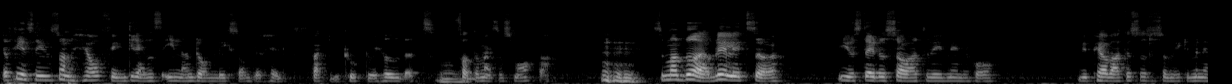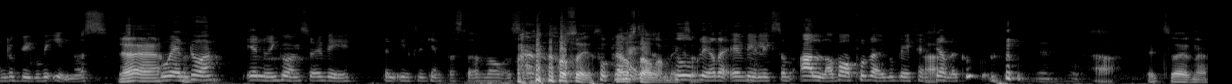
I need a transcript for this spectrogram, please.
Det finns en sån hårfin gräns innan de liksom blir helt fucking koko i huvudet Mm. för att de är så smarta. Så man börjar bli lite så, just det du sa att vi människor, vi påverkas också så mycket men ändå bygger vi in oss. Ja, ja, Och ändå, ännu en gång så är vi den intelligentaste varelsen på planeten. dem Hur liksom. blir det? Är vi liksom alla bara på väg att bli helt Ja. jävla koko? Ja, lite så är det nu.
